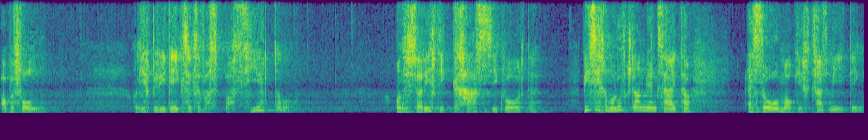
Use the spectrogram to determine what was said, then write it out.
Aber voll. Und ich bin wieder da gesagt, was passiert da? Und es ist so richtig kässig geworden. Bis ich einmal aufgestanden bin und gesagt habe, so mag ich kein Meeting.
